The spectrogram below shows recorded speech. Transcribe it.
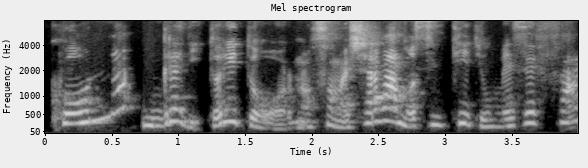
con un gradito ritorno. Insomma, ci eravamo sentiti un mese fa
